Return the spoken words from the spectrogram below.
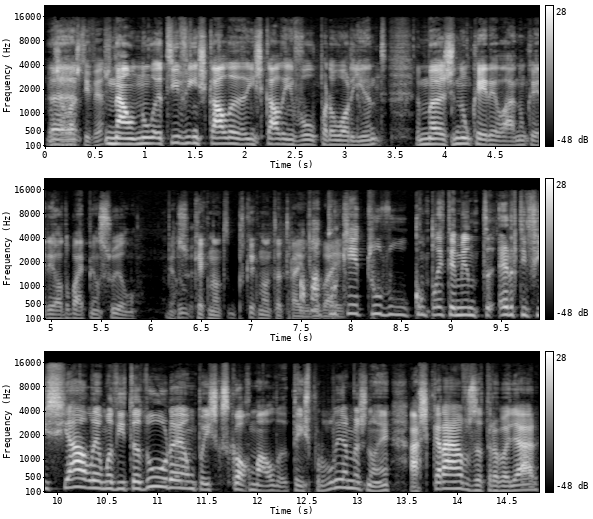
Mas já lá eh, estiveste? Não, não, eu estive em escala, em escala em voo para o Oriente, mas nunca irei lá, nunca irei ao Dubai, penso eu. Porquê é que não, porquê é que não te atrai o Dubai? Porque é tudo completamente artificial, é uma ditadura, é um país que se corre mal, tens problemas, não é? Há escravos a trabalhar,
